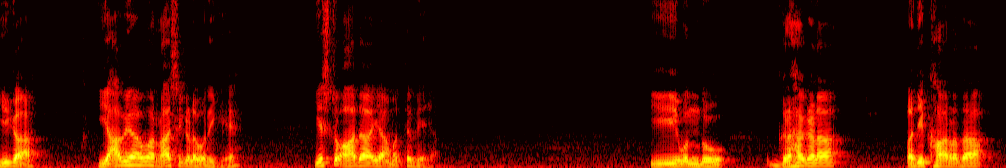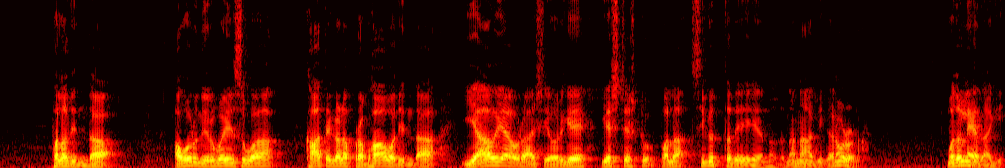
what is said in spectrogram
ಈಗ ಯಾವ್ಯಾವ ರಾಶಿಗಳವರಿಗೆ ಎಷ್ಟು ಆದಾಯ ಮತ್ತು ವ್ಯಯ? ಈ ಒಂದು ಗ್ರಹಗಳ ಅಧಿಕಾರದ ಫಲದಿಂದ, ಅವರು ನಿರ್ವಹಿಸುವ ಖಾತೆಗಳ ಪ್ರಭಾವದಿಂದ ಯಾವ ಯಾವ ರಾಶಿಯವರಿಗೆ ಎಷ್ಟೆಷ್ಟು ಫಲ ಸಿಗುತ್ತದೆ ಅನ್ನೋದನ್ನು ನಾವೀಗ ನೋಡೋಣ. ಮೊದಲನೆಯದಾಗಿ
